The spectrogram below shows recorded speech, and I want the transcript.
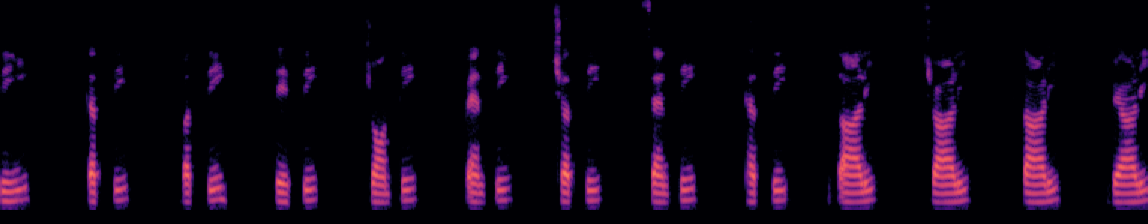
ती कती बत्ती तेती चौंती पैंती छत्तीस सैंती अठत्ती उताली चाली इकतालीस बयाली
